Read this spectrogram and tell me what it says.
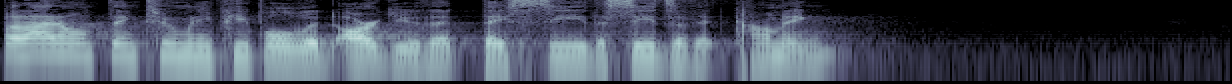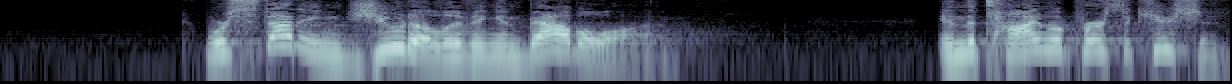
But I don't think too many people would argue that they see the seeds of it coming. We're studying Judah living in Babylon in the time of persecution,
